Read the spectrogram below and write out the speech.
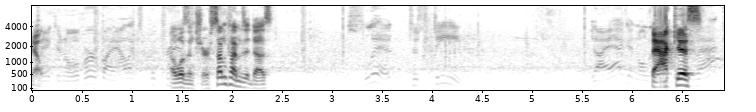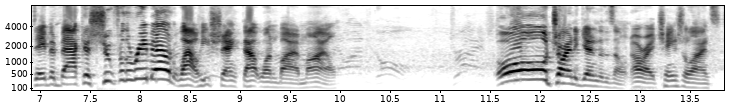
No. I wasn't sure. Sometimes it does. Backes. David Backes. Shoot for the rebound. Wow, he shanked that one by a mile. Oh, trying to get into the zone. All right, change the lines.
